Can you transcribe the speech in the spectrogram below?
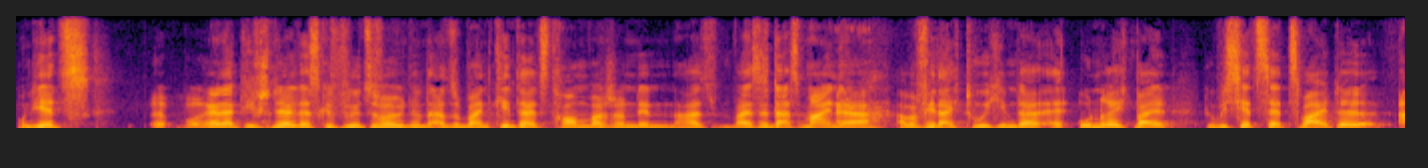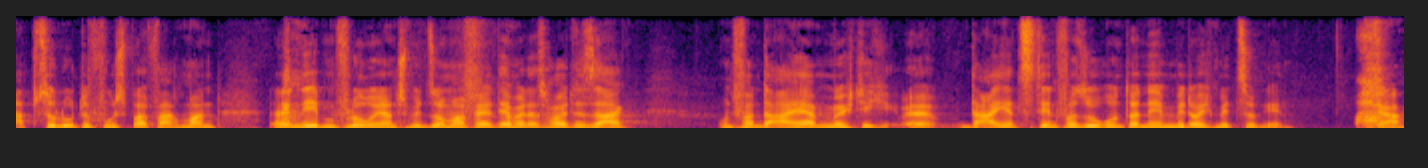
Und jetzt relativ schnell das Gefühl zu vermitteln, also mein Kindheitstraum war schon den, weißt du, das meine ich. Ja. Aber vielleicht tue ich ihm da äh, Unrecht, weil du bist jetzt der zweite absolute Fußballfachmann äh, neben Florian Schmidt-Sommerfeld, der mir das heute sagt. Und von daher möchte ich äh, da jetzt den Versuch unternehmen, mit euch mitzugehen. Ja.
